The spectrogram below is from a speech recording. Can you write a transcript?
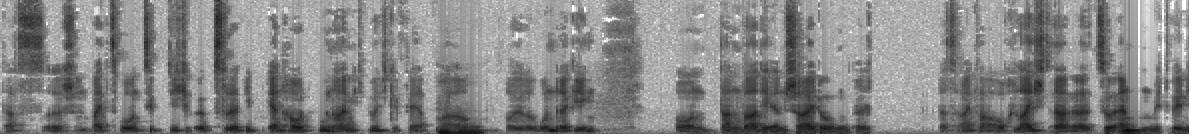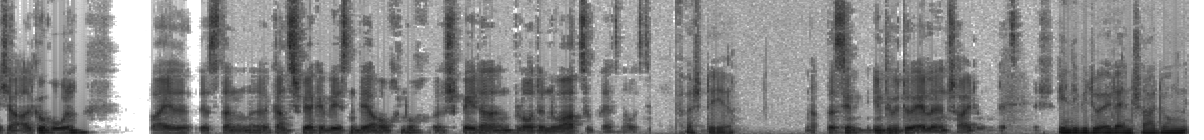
dass äh, schon bei 72 Öchsle die Bärenhaut unheimlich durchgefärbt war mhm. und die Säure runterging. Und dann war die Entscheidung, äh, das einfach auch leichter äh, zu ernten mit weniger Alkohol, weil es dann äh, ganz schwer gewesen wäre, auch noch äh, später ein Blanc de Noir zu pressen aus dem. Verstehe. Das sind individuelle Entscheidungen letztendlich. Individuelle Entscheidungen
